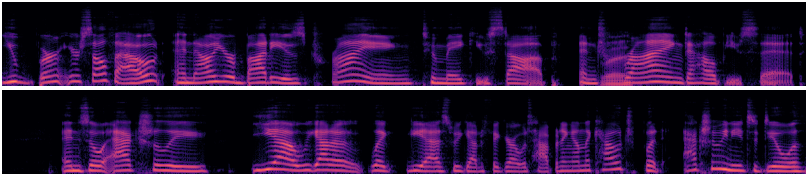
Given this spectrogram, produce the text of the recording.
you burnt yourself out and now your body is trying to make you stop and Right. trying to help you sit. And so actually yeah, we gotta like yes, we gotta figure out what's happening on the couch, but actually we need to deal with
